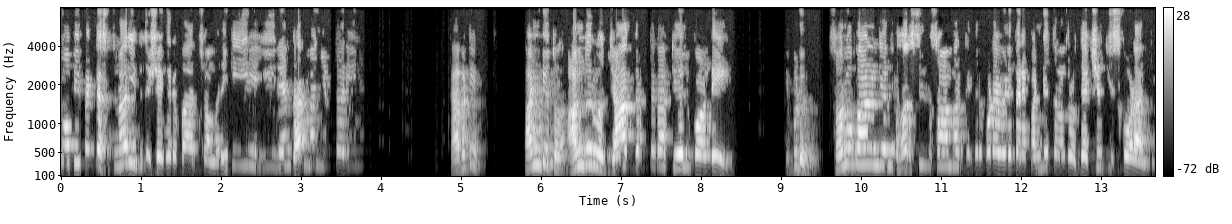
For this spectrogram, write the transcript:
టోపీ పెట్టేస్తున్నారు ఈ విధుశేఖర భారతీ స్వామి వారు ఇంక ఈయన ఈయనేం ధర్మం చెప్తారు ఈయన? కాబట్టి పండితులు అందరూ జాగ్రత్తగా తేలుకోండి. ఇప్పుడు స్వరూపానందేంద్ర సరస్వతి స్వామి వారి దగ్గర కూడా వెళ్ళిపోయిన పండితులందరూ దక్షిణ తీసుకోవడానికి.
